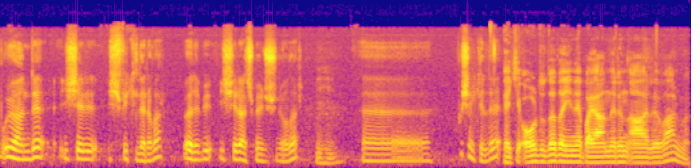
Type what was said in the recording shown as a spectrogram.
bu yönde iş, yeri, iş fikirleri var. Böyle bir iş yeri açmayı düşünüyorlar. Hı hı. E, bu şekilde Peki Ordu'da da yine bayanların ağırlığı var mı?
